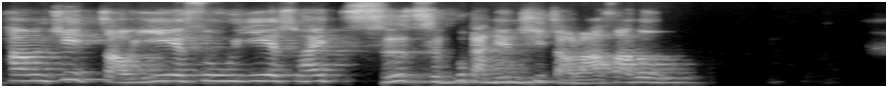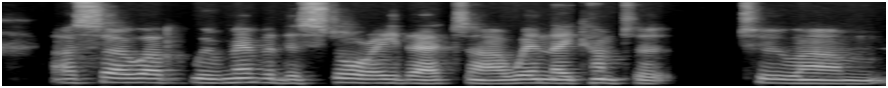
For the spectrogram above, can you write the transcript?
他们去找耶稣，耶稣还迟迟不敢进去找拿撒路。Uh, so uh, we remember the story that uh, when they come to to um,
